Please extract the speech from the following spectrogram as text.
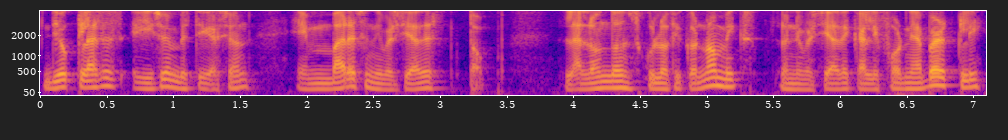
dio clases e hizo investigación en varias universidades top, la London School of Economics, la Universidad de California Berkeley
